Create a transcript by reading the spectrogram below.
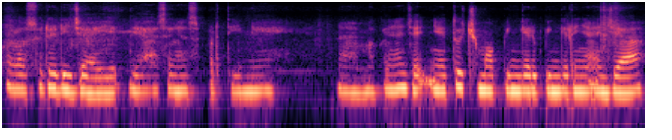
kalau sudah dijahit dia hasilnya seperti ini. Nah makanya jahitnya itu cuma pinggir-pinggirnya aja.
